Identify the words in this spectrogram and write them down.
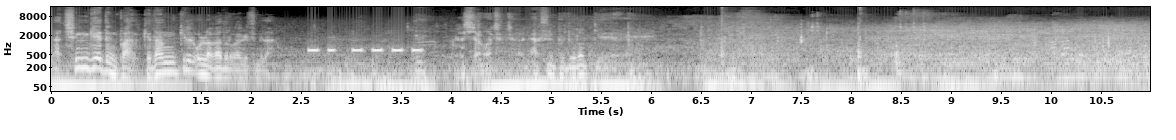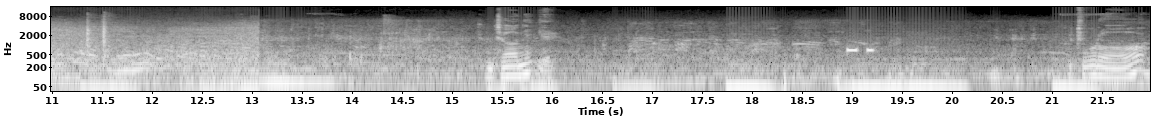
자, 층계 등판, 계단길 올라가도록 하겠습니다. 가시죠, 천천히. 악셀 부드럽게. 천천히, 예. 우측으로.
